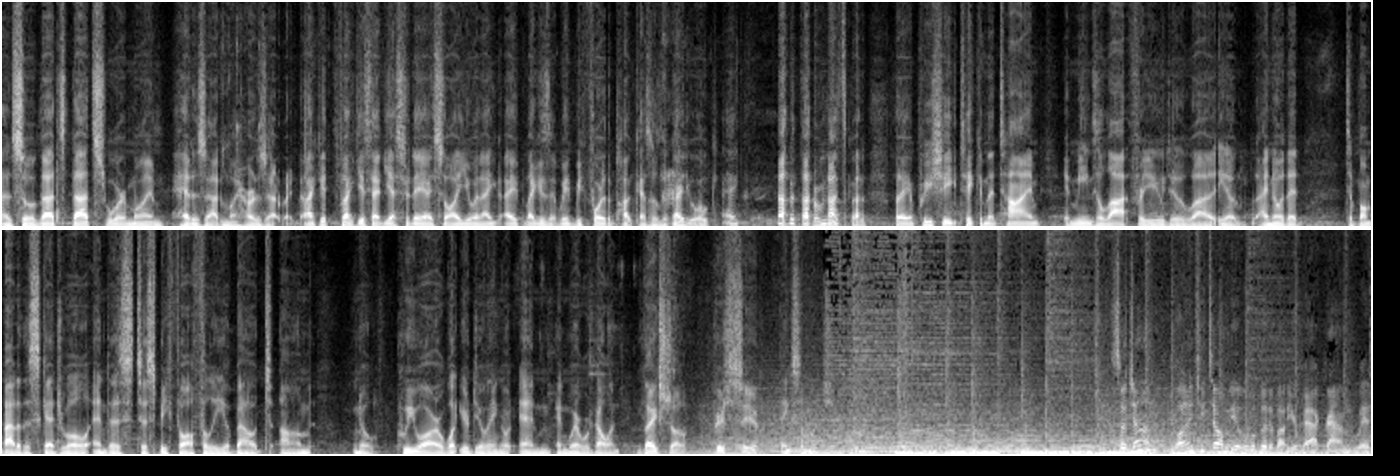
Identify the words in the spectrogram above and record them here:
And so that's that's where my head is at and my heart is at right now. I could, like you said, yesterday I saw you and I, I like I said, before the podcast, I was like, are you okay? but I appreciate taking the time. It means a lot for you to, uh, you know, I know that to bump out of the schedule and to, to speak thoughtfully about, um, you know, who you are, what you're doing, and, and where we're going. Thanks, John. Great to see you. Thanks so much. So, John, why don't you tell me a little bit about your background with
